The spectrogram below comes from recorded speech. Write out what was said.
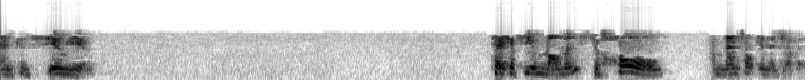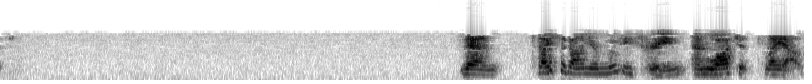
and consume you. Take a few moments to hold a mental image of it. Then place it on your movie screen and watch it play out.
